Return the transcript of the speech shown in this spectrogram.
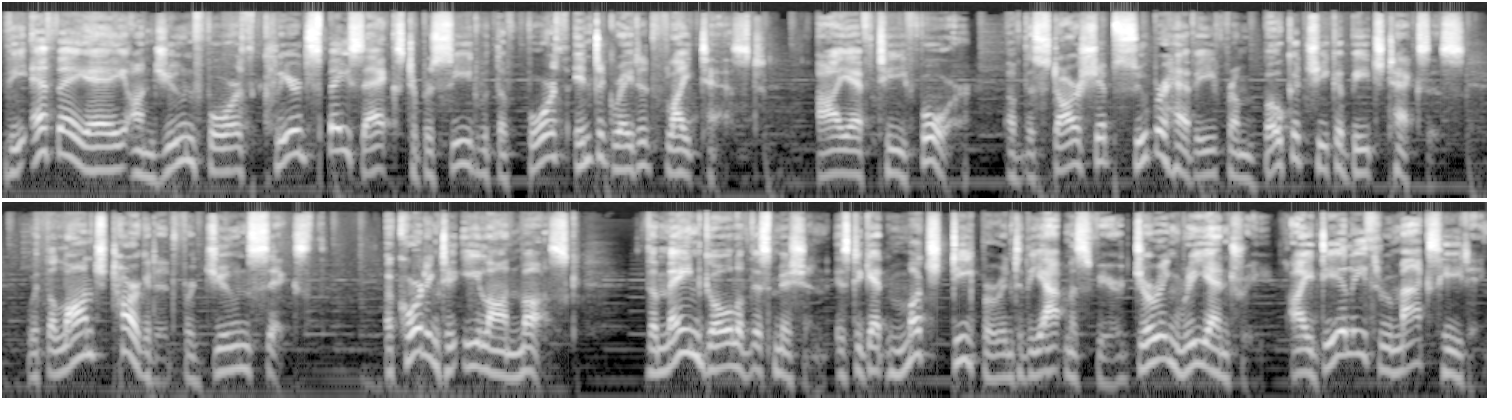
The FAA on June 4th cleared SpaceX to proceed with the fourth integrated flight test, IFT-4, of the Starship Super Heavy from Boca Chica Beach, Texas, with the launch targeted for June 6th. According to Elon Musk, the main goal of this mission is to get much deeper into the atmosphere during re-entry, ideally through max heating.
